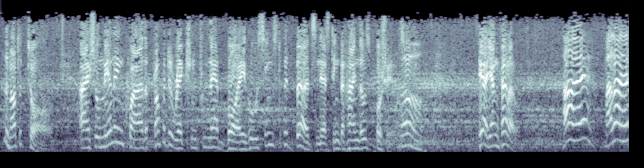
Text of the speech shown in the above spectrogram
Not at all. I shall merely inquire the proper direction from that boy who seems to be bird's nesting behind those bushes. Oh. Here, young fellow. Hi, my lad.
